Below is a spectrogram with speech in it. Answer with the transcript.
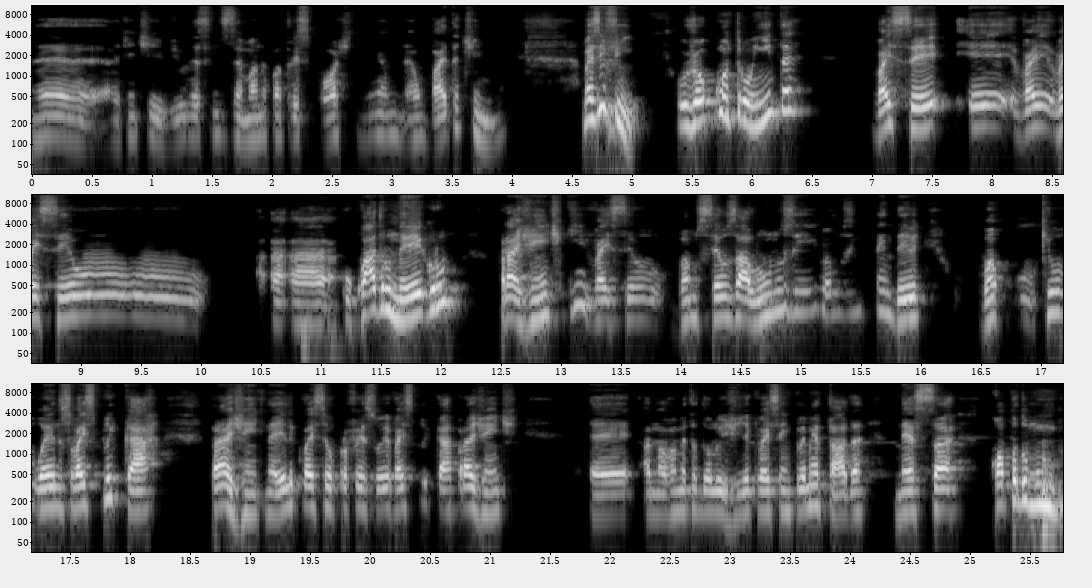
é, a gente viu nesse fim de semana contra o Esporte, é, é um baita time. Né? Mas enfim, o jogo contra o Inter vai ser, é, vai, vai ser o, a, a, o quadro negro para a gente que vai ser, vamos ser os alunos e vamos entender o que o Anderson vai explicar para a gente, né? Ele que vai ser o professor e vai explicar para a gente é, a nova metodologia que vai ser implementada nessa Copa do Mundo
